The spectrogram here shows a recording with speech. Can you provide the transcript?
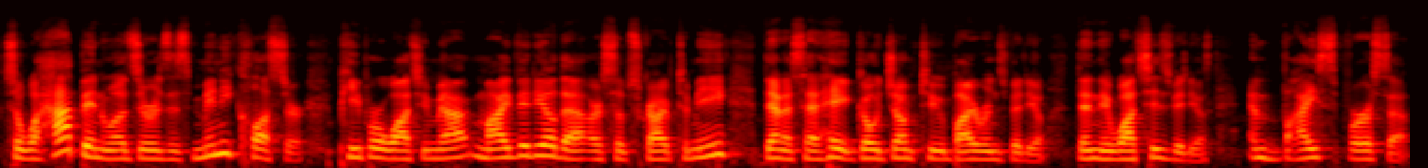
So what happened was there was this mini cluster. People were watching my, my video that are subscribed to me. Then I said, hey, go jump to Byron's video. Then they watch his videos and vice versa.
